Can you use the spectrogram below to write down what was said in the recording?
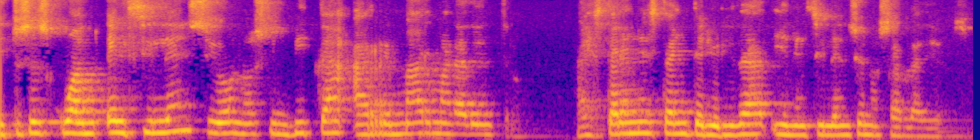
Y entonces cuando el silencio nos invita a remar mar adentro, a estar en esta interioridad y en el silencio nos habla Dios.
